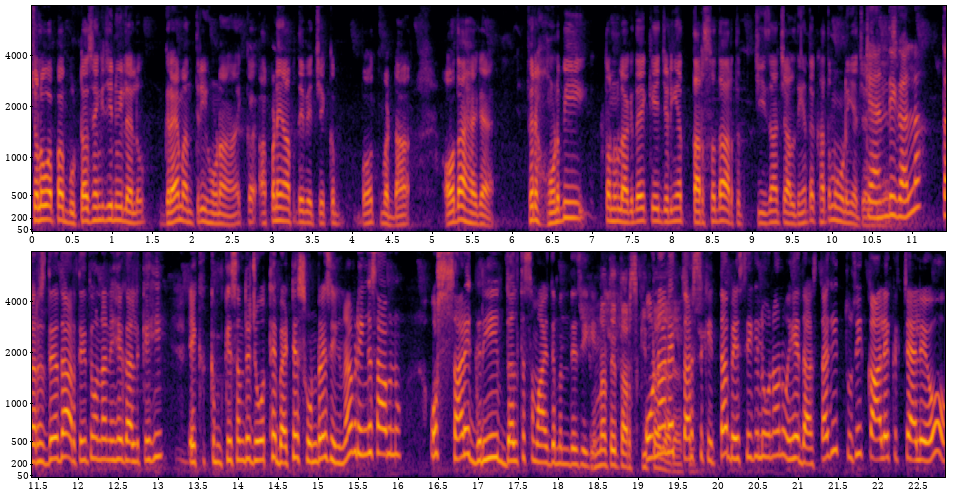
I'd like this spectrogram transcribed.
ਚਲੋ ਆਪਾਂ ਬੂਟਾ ਸਿੰਘ ਜੀ ਨੂੰ ਹੀ ਲੈ ਲਓ। ਗ੍ਰਹਿ ਮੰਤਰੀ ਹੋਣਾ ਇੱਕ ਆਪਣੇ ਆਪ ਦੇ ਵਿੱਚ ਇੱਕ ਬਹੁਤ ਵੱਡਾ ਅਹੁਦਾ ਹੈਗਾ ਫਿਰ ਹੁਣ ਵੀ ਤੁਹਾਨੂੰ ਲੱਗਦਾ ਹੈ ਕਿ ਜਿਹੜੀਆਂ ਤਰਸ ਆਧਾਰਿਤ ਚੀਜ਼ਾਂ ਚੱਲਦੀਆਂ ਤਾਂ ਖਤਮ ਹੋਣੀਆਂ ਚਾਹੀਦੀਆਂ ਕਹਿਣ ਦੀ ਗੱਲ ਆ ਤਰਸ ਦੇ ਆਧਾਰ ਤੇ ਤੇ ਉਹਨਾਂ ਨੇ ਇਹ ਗੱਲ ਕਹੀ। ਇੱਕ ਕਿਸਮ ਦੇ ਜੋ ਉੱਥੇ ਬੈਠੇ ਸੁਣ ਰਹੇ ਸੀ ਨਾ ਵੜਿੰਗ ਸਾਹਿਬ ਨੂੰ ਉਹ ਸਾਰੇ ਗਰੀਬ ਦਲਿਤ ਸਮਾਜ ਦੇ ਬੰਦੇ ਸੀਗੇ। ਉਹਨਾਂ ਤੇ ਤਰਸ ਕੀਤਾ ਉਹਨਾਂ ਨੇ। ਤਰਸ ਕੀਤਾ। ਬੇਸਿਕਲੀ ਉਹਨਾਂ ਨੂੰ ਇਹ ਦੱਸਤਾ ਕਿ ਤੁਸੀਂ ਕਾਲੇ ਕਚੈਲੇ ਹੋ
